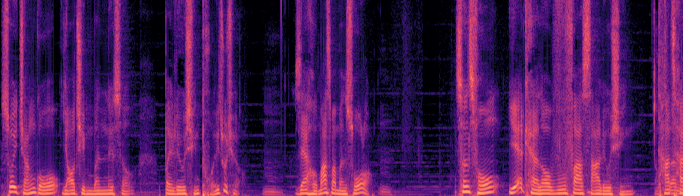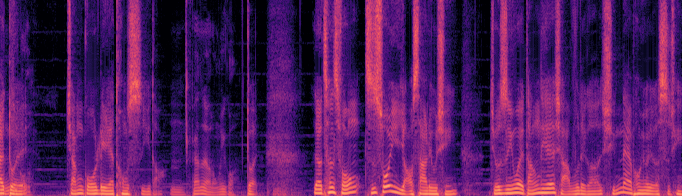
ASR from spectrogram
所以江哥要进门的时候被刘星推出去了，嗯然后马上把门锁了。嗯陈世峰眼看到无法杀刘星，他才对江哥连捅十一刀。嗯，反正要弄一个。对然后陈世峰之所以要杀刘星，就是因为当天下午那个新男朋友这个事情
